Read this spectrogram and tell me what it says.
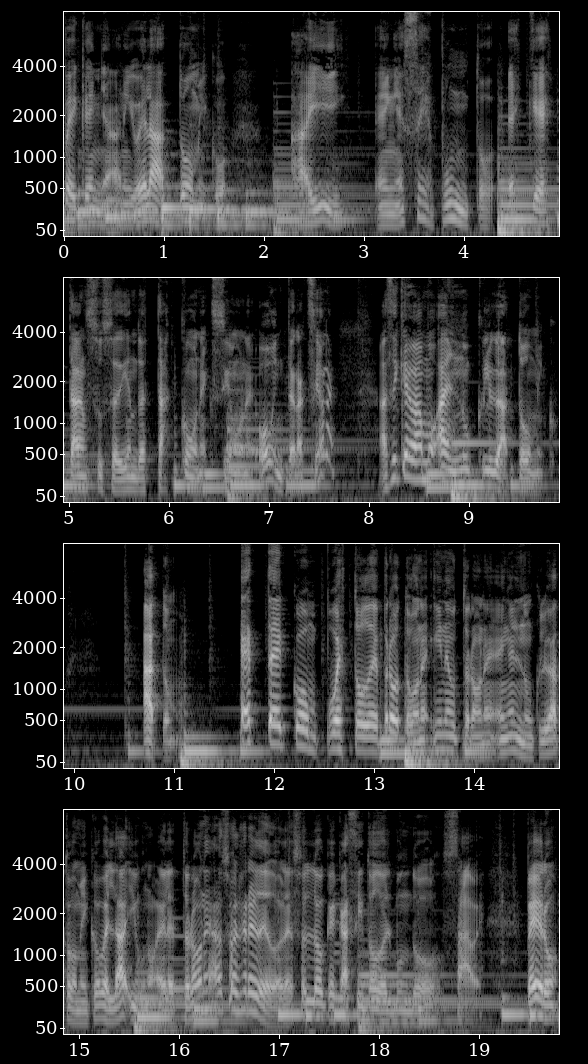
pequeñas a nivel atómico, ahí, en ese punto, es que están sucediendo estas conexiones o interacciones. Así que vamos al núcleo atómico. Átomo. Este compuesto de protones y neutrones en el núcleo atómico, ¿verdad? Y unos electrones a su alrededor. Eso es lo que casi todo el mundo sabe. Pero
